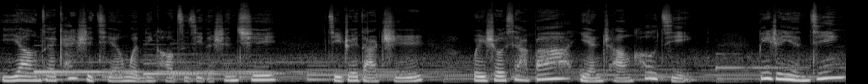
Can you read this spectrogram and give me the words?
一样在开始前稳定好自己的身躯，脊椎打直，微收下巴，延长后颈，闭着眼睛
